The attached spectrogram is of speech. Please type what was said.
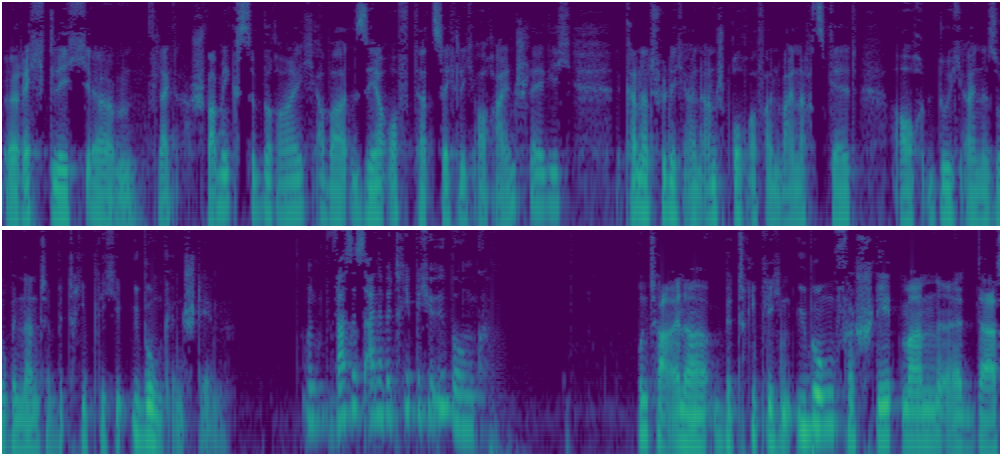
äh, rechtlich ähm, vielleicht schwammigste Bereich, aber sehr oft tatsächlich auch einschlägig, kann natürlich ein Anspruch auf ein Weihnachtsgeld auch durch eine sogenannte betriebliche Übung entstehen. Und was ist eine betriebliche Übung? Unter einer betrieblichen Übung versteht man, äh, dass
